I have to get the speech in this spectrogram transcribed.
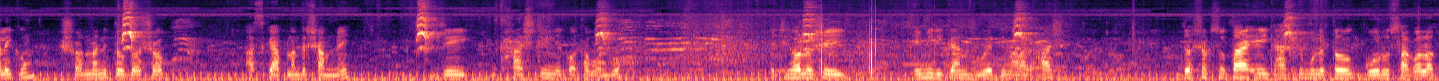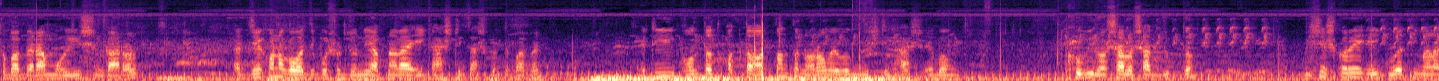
আলাইকুম, সম্মানিত দর্শক। আজকে আপনাদের সামনে যেই ঘাসটি নিয়ে কথা বলব, এটি হলো সেই আমেরিকান গুয়েতিমালা ঘাস দর্শক শ্রোতা, এই ঘাসটি মূলত গরু, ছাগল অথবা বেড়া মহিষ, গারল, আর যে কোনো গবাদি পশুর জন্য আপনারা এই ঘাসটি চাষ করতে পারবেন। এটি অন্তত অত্যন্ত নরম এবং মিষ্টি ঘাস এবং খুবই রসালো স্বাদযুক্ত। বিশেষ করে এই গুয়াতিমালা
